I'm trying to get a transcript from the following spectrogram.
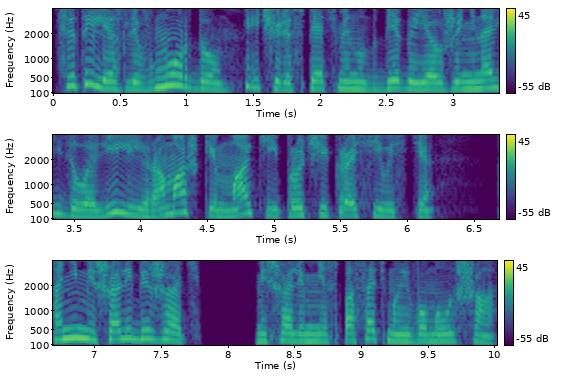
цветы лезли в морду, и через пять минут бега я уже ненавидела лилии, ромашки, маки и прочие красивости. Они мешали бежать, мешали мне спасать моего малыша.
